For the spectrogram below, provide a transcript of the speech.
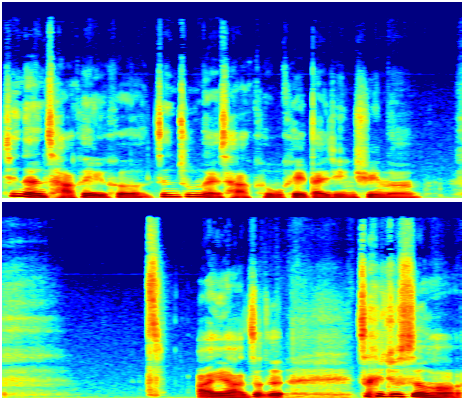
既然茶可以喝，珍珠奶茶可不可以带进去呢？哎呀，这个这个就是哈，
